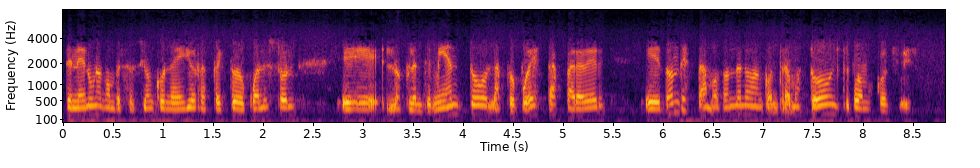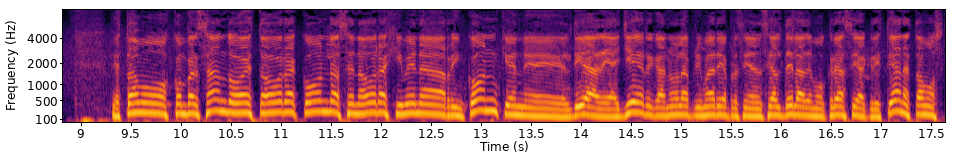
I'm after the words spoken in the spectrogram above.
tener una conversación con ellos respecto de cuáles son eh, los planteamientos, las propuestas, para ver eh, dónde estamos, dónde nos encontramos todos y qué podemos construir. Estamos conversando a esta hora con la senadora Jimena Rincón, quien eh, el día de ayer ganó la primaria presidencial de la democracia cristiana. Estamos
